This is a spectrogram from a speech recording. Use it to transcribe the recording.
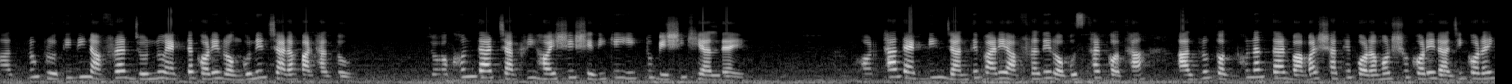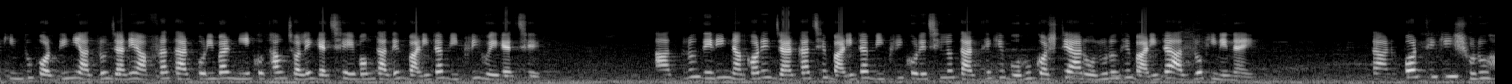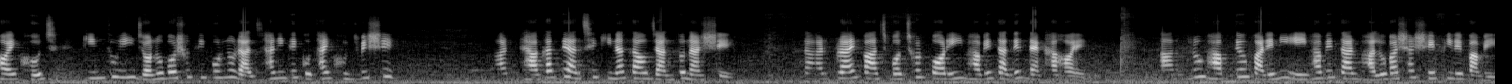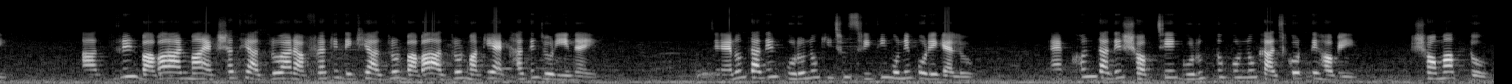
আদ্র প্রতিদিন আফরার জন্য একটা করে রঙ্গনের চারা পাঠাতো। যখন তার চাকরি হয়, সে সেদিকেই একটু বেশি খেয়াল দেয়। হঠাৎ একদিন জানতে পারে আফরাদের অবস্থার কথা। আদ্র তৎক্ষণাৎ তার বাবার সাথে পরামর্শ করে, রাজি করায়, কিন্তু পরদিনই আদ্র জানে আফরা তার পরিবার নিয়ে কোথাও চলে গেছে এবং তাদের বাড়িটা বিক্রি হয়ে গেছে। আদ্র দেরি না করে যার কাছে বাড়িটা বিক্রি করেছিল তার থেকে বহু কষ্টে আর অনুরোধে বাড়িটা আদ্র কিনে নেয়। তারপর থেকেই শুরু হয় খোঁজ, কিন্তু এই জনবসতিপূর্ণ রাজধানীতে কোথায় খুঁজবে সে? আর ঢাকাতে আছে কিনা তাও জানতো না সে। তার প্রায় পাঁচ বছর পর এইভাবে তাদের দেখা হয়। আদ্র ভাবতেও পারেনি এইভাবে তার ভালোবাসা সে ফিরে পাবে। আদ্রের বাবা আর মা একসাথে আদ্র আর আফরাকে দেখে আদ্রর বাবা আদ্রর মাকে এক হাতে জড়িয়ে নেয়। যেন তাদের পুরনো কিছু স্মৃতি মনে পড়ে গেল। এখন তাদের সবচেয়ে গুরুত্বপূর্ণ কাজ করতে হবে। সমাপ্ত।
